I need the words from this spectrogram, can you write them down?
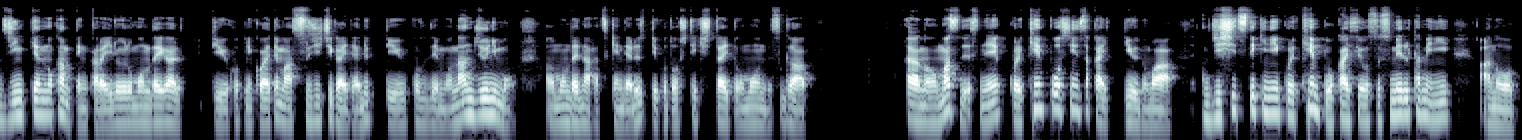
人権の観点からいろいろ問題があるっていうことに加えて、まあ、筋違いであるっていうことで、も何重にも問題のある発言であるっていうことを指摘したいと思うんですが、あの、まずですね、これ憲法審査会っていうのは、実質的にこれ憲法改正を進めるために、あの、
